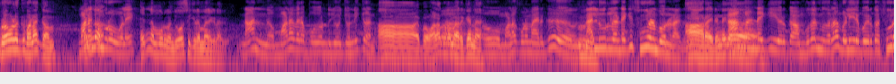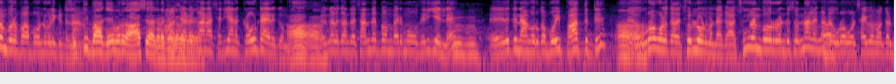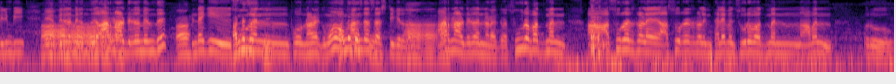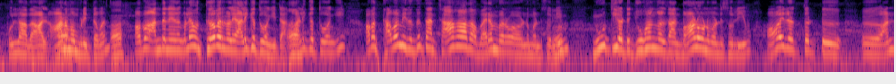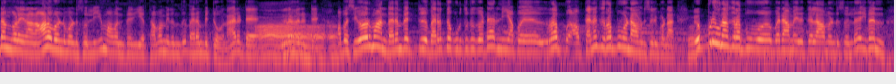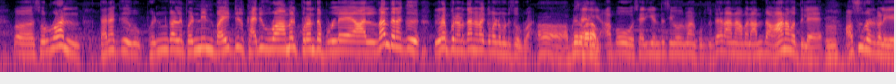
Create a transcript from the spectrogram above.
உறவுகளுக்கு வணக்கம். வணக்கம் உறவுகளே. என்ன முருகன் யோசிக்கிற மாதிரி கிடக்கு? நான் மழை வரப்போகுதுன்னு யோசிச்சு நிக்கிறேன் ஆ இப்போ மழை குணமா இருக்கு என்ன? ஓ மழை குணமா இருக்கு. நல்லூர்ல இன்றைக்கு சூரன் போர் நடக்குது. ஆ ரைட் நாங்க இன்றைக்கு இருக்கா முதல் முதலா வெளியில போயிருக்கோம். சூரன் போற பாப்போம் வெளிக்கிட்டு சுத்தி பார்க்கவே ஒரு ஆசையா கிடக்கு எங்களுக்கு. ஆனா சரியான க்ரௌட்டா இருக்கும். எங்களுக்கு அந்த சந்தர்ப்பம் வருமோ தெரியல. இதுக்கு நாங்க ஒருக்கா போய் பார்த்துட்டு உறவுகளுக்கு அதை சொல்லணும்டாக்கா சூரன் போர் என்று சொன்னால் எங்கள்ட உறவுகள் சைவ மக்கள் விரும்பி விரதம் இருந்து ஆறு நாள் விரதம் இருந்து. இன்றைக்கு சூரன் போர் நடக்குமோ? கந்த சஷ்டி. விரதம். ஆறு நாள் விரதம் நடக்கிற சூரபத்மன் அசுரர்களை அசுரர்களின் தலைவன் சூரபத்மன் அவன் ஒரு பொல்லாத ஆள் ஆணவம் பிடித்தவன். அப்போ அந்த நேரங்களே அவன் தேவர்களை அழிக்க துவங்கிட்டான். அழிக்க துவங்கி அவன் தவம் இருந்து தான் சாகாத வரம் பெற வேண்டும் என்று சொல்லியும் நூற்றி எட்டு யுகங்கள் தான் வாழணும் என்று சொல்லியும் ஆயிரத்தெட்டு அண்டங்களை நான் ஆள வேண்டும் என்று சொல்லியும் அவன் பெரிய தவம் இருந்து வரம் பெற்றவன். யார்கிட்ட ஆ, இறைவன்கிட்ட ஆ, ஆ. அப்ப சிவபெருமான் வரம் பெற்று வரத்தை கொடுத்துட்டு கேட்டார் நீ அப்ப இறப்பு தனக்கு இறப்பு வேண்டாம்னு சொல்லி போட்டார் எப்படி உனக்கு இறப்பு வராம இருக்கலாம் என்று சொல்ல இவன் சொல்றான் தனக்கு பெண்கள் பெண்ணின் வயிற்றில் கரு உறாமல் பிறந்த பிள்ளையால் தான் தனக்கு இறப்பு தான் நடக்க வேண்டும் என்று சொல்றான். அப்போ சரி என்று சிவபெருமான் கொடுத்துட்டார். ஆனா அவன் அந்த ஆணவத்திலே. அசுரர்களை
